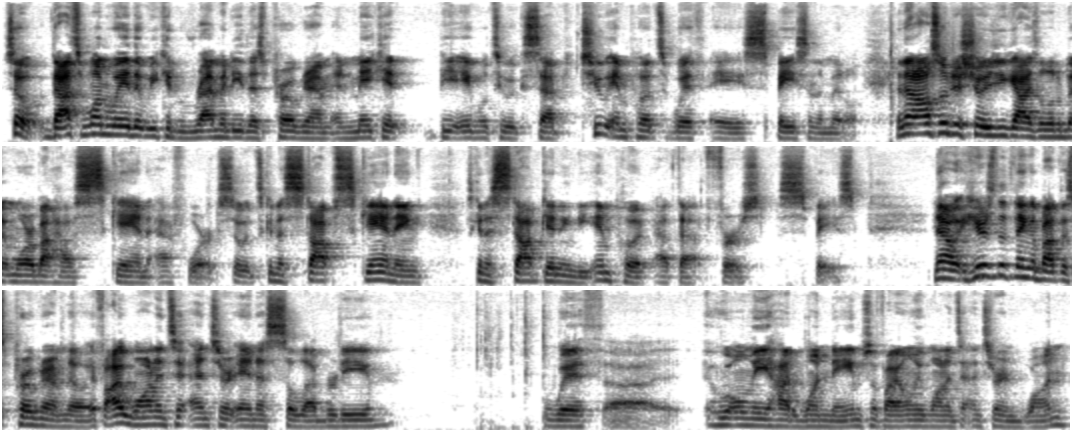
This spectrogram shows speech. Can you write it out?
So that's one way that we could remedy this program and make it be able to accept two inputs with a space in the middle. And that also just shows you guys a little bit more about how scanf works. So it's gonna stop scanning, it's gonna stop getting the input at that first space. Now, here's the thing about this program though. If I wanted to enter in a celebrity with uh, who only had one name. So if I only wanted to enter in one,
